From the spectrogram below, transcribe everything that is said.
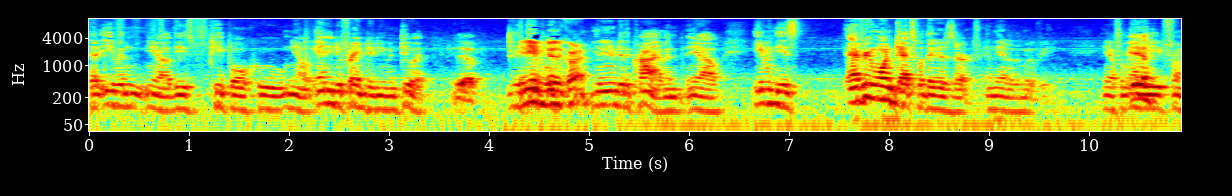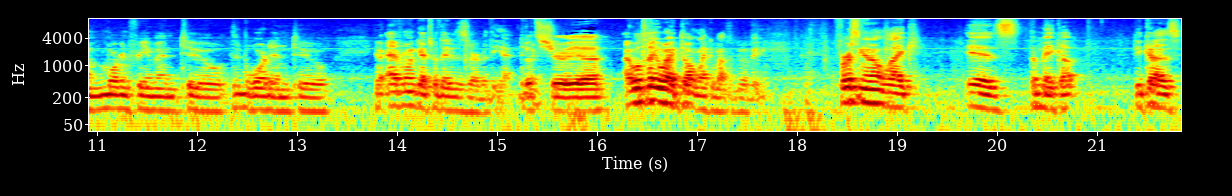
that even you know these people who you know Andy Dufresne didn't even do it. Yep. These He didn't even do the crime. He didn't even do the crime, and you know even these everyone gets what they deserve in the end of the movie. You know, from Yeah. Andy, from Morgan Freeman to the warden to you know everyone gets what they deserve at the end. That's true. Yeah. I will tell you what I don't like about the movie. First thing I don't like is the makeup, because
